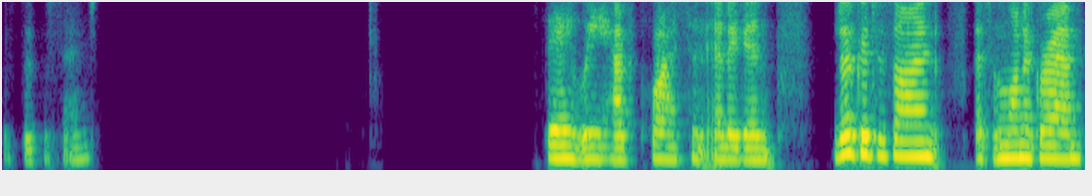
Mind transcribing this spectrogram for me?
Fifty percent. There we have quite an elegant logo design as a monogram.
